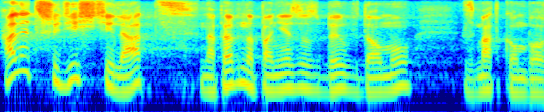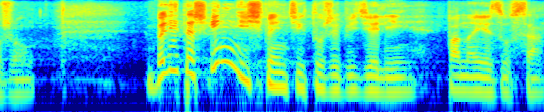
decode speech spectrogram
ale 30 lat na pewno Pan Jezus był w domu z Matką Bożą. Byli też inni święci, którzy widzieli Pana Jezusa.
